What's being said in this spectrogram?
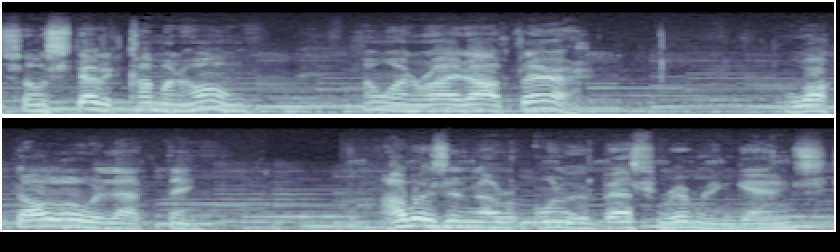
So instead of coming home, I went right out there, walked all over that thing. I was in the, one of the best riveting gangs.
